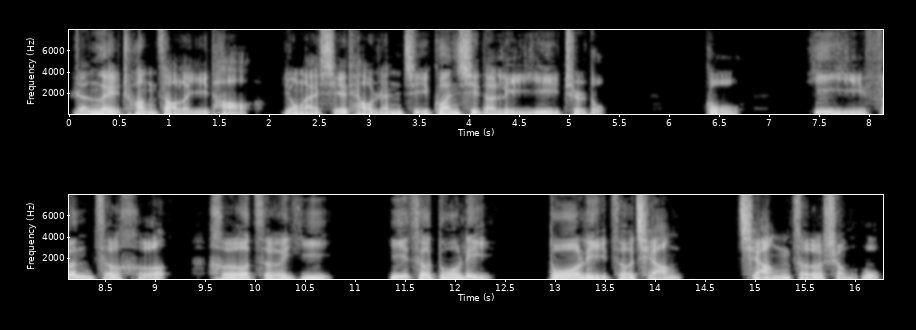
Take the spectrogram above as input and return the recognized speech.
人类创造了一套用来协调人际关系的礼义制度。故义以分则合，合则一，一则多利，多利则强，强则胜物。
